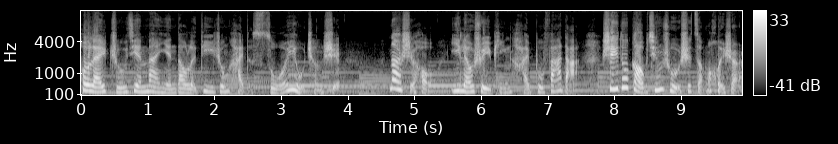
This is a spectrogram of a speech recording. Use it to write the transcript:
后来逐渐蔓延到了地中海的所有城市。那时候医疗水平还不发达，谁都搞不清楚是怎么回事儿。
